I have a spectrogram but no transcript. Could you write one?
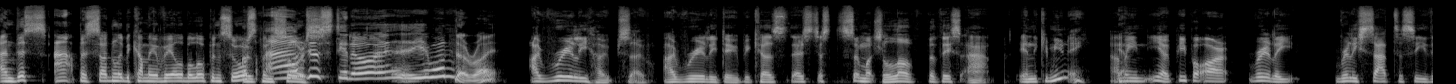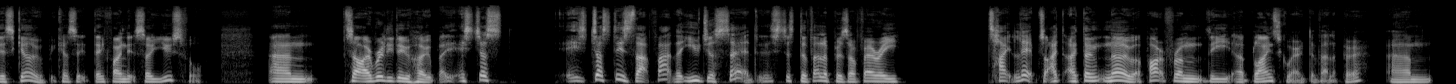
And this app is suddenly becoming available open source. Open I'm just, you know, you wonder, right? I really hope so. I really do because there's just so much love for this app in the community. I Yeah. mean, you know, people are really, really sad to see this go because it, they find it so useful, and so I really do hope. It's just, it just is that fact that you just said. It's just developers are very tight-lipped. I, I don't know apart from the uh, Blind Square developer. Um,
